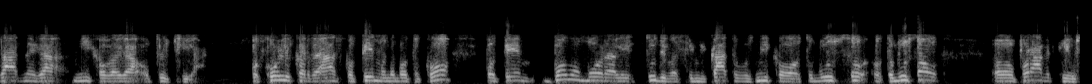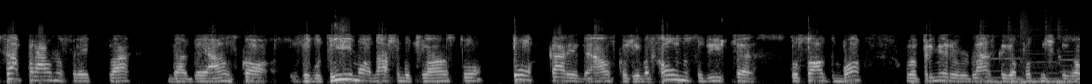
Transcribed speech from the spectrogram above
zadnjega njihovega oplačila. Pokolikor dejansko temu ne bo tako, potem bomo morali tudi v sindikatu voznikov avtobusu, avtobusov uh, uporabiti vsa pravna sredstva, da dejansko zagotovimo našemu članstvu to, kar je dejansko že vrhovno sodišče s to sodbo v primeru Ljubljanskega potniškega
